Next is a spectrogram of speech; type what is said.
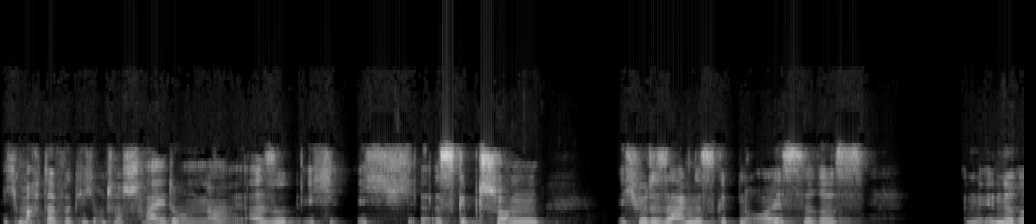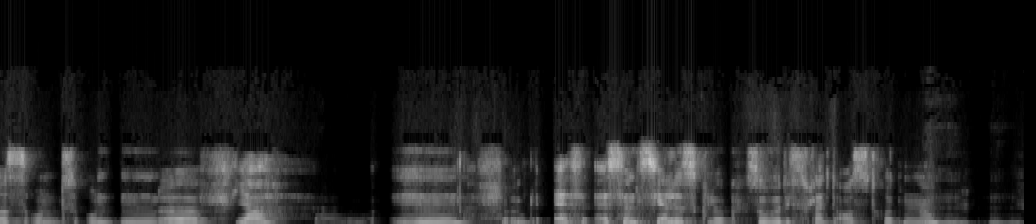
ich mache da wirklich Unterscheidungen. Ne? Also ich, ich, es gibt schon ich würde sagen, es gibt ein äußeres, ein inneres und, und ein, äh, ja, essentielles Glück, so würde ich es vielleicht ausdrücken. Ne? Mhm, mh.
